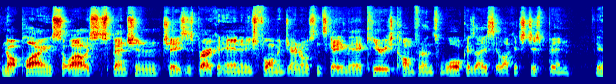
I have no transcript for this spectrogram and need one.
not playing. Suaalii suspension, Cheese's broken hand, and his form in general since getting there. Keary's confidence, Walker's AC. Like it's just been Yeah,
